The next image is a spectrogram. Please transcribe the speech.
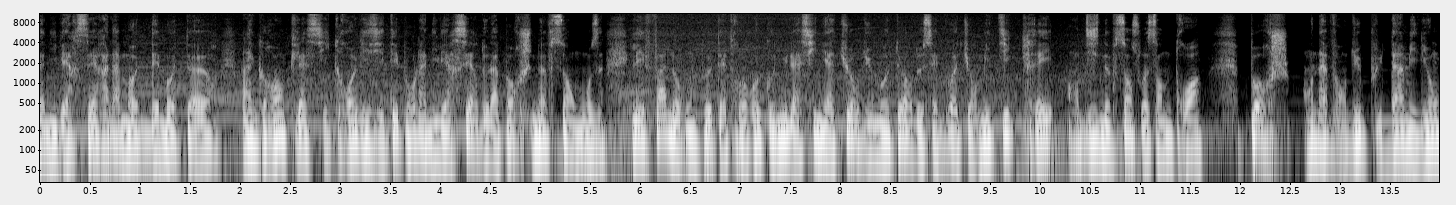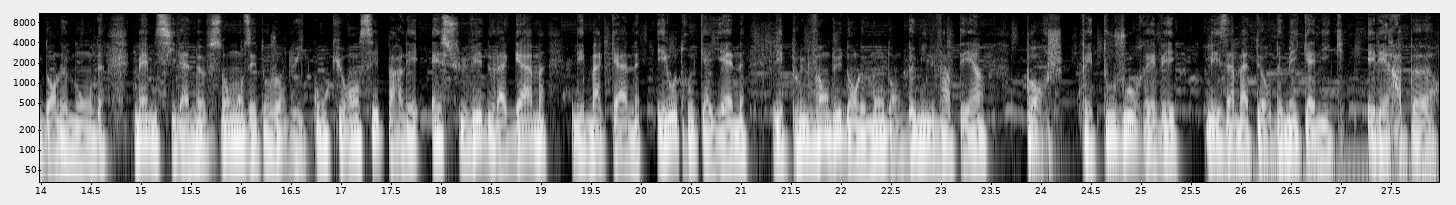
anniversaire à la mode des moteurs, un grand classique revisité pour l'anniversaire de la Porsche 911. Les fans auront peut-être reconnu la signature du moteur de cette voiture mythique créée en 1963. Porsche en a vendu plus d'un million dans le monde, même si la 911 est aujourd'hui concurrencée par les SUV de la gamme, les Macan et autres Cayenne, les plus vendus dans le monde en 2021. Porsche fait toujours rêver les amateurs de mécanique et les rappeurs.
